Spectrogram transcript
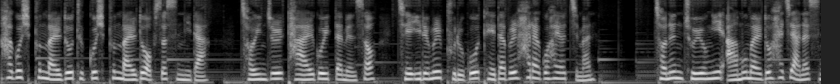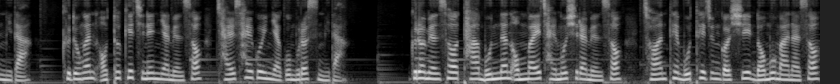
하고 싶은 말도 듣고 싶은 말도 없었습니다. 저인 줄 다 알고 있다면서 제 이름을 부르고 대답을 하라고 하였지만 저는 조용히 아무 말도 하지 않았습니다. 그동안 어떻게 지냈냐면서 잘 살고 있냐고 물었습니다. 그러면서 다 못난 엄마의 잘못이라면서 저한테 못해준 것이 너무 많아서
